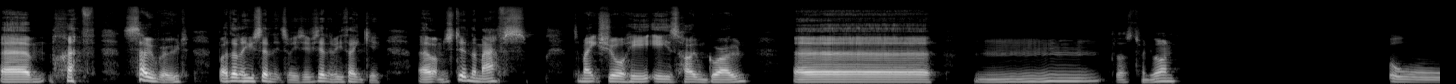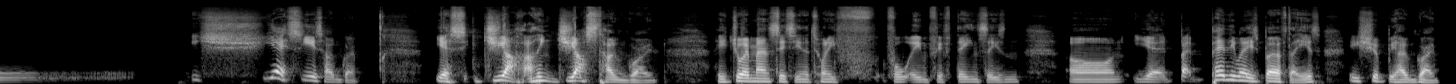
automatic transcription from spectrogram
Um, so rude, but I don't know who sent it to me. So if you sent it to me, thank you. Uh, I'm just doing the maths to make sure he is homegrown. Uh, mm, plus 21. Oh, yes, he is homegrown. Yes, just I think just homegrown. He joined Man City in the 2014-15 season. On yeah, but depending when his birthday is, he should be homegrown.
